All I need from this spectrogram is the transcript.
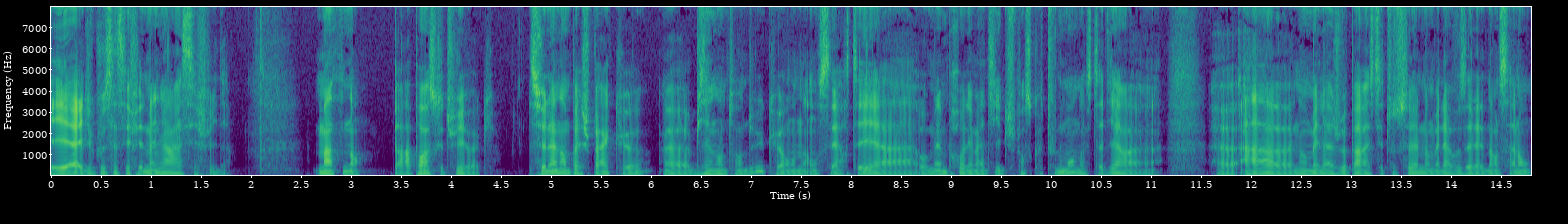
Et euh, du coup ça s'est fait de manière assez fluide. Maintenant par rapport à ce que tu évoques cela n'empêche pas que euh, bien entendu qu'on on, s'est heurté aux mêmes problématiques je pense que tout le monde c'est-à-dire à non mais là je veux pas rester tout seul non mais là vous allez être dans le salon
